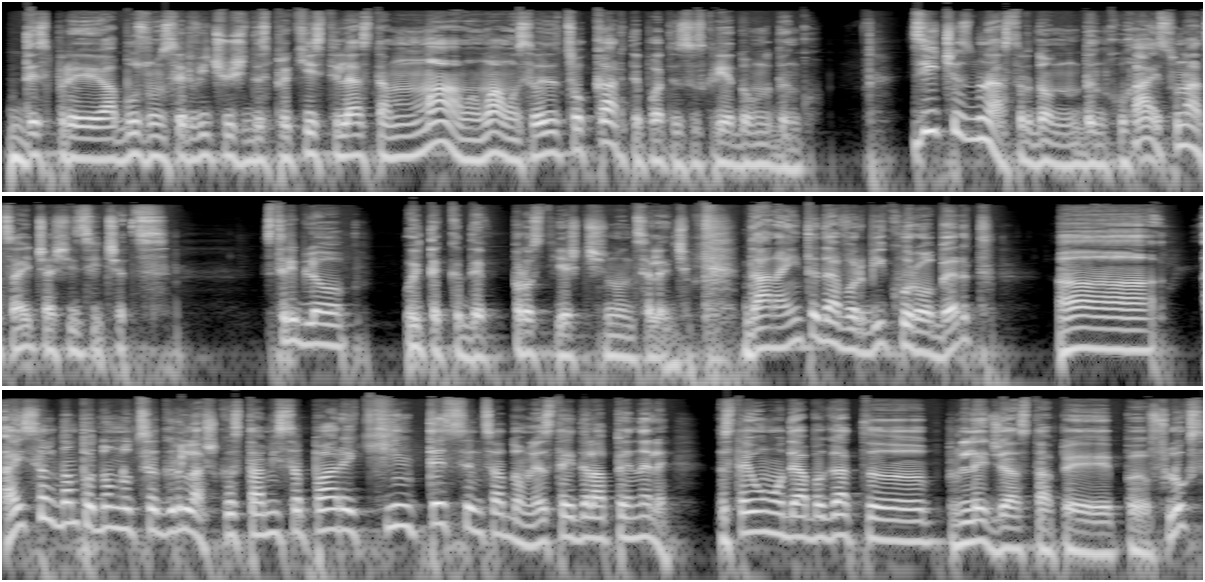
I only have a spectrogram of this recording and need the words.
despre abuzul în serviciu și despre chestiile astea, mamă, mamă, să vedeți o carte poate să scrie domnul Dâncu. Ziceți dumneavoastră, domnul Dâncu, hai, sunați aici și ziceți. Stribleo, uite cât de prost ești și nu înțelegi. Dar înainte de a vorbi cu Robert, uh, hai să-l dăm pe domnul Țăgârlaș, că ăsta mi se pare chintesența, domnule, ăsta e de la PNL. Ăsta e omul de a băgat uh, legea asta pe, pe flux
